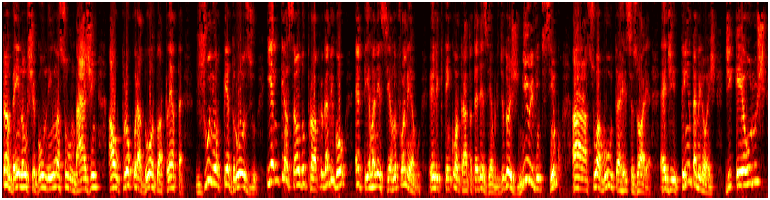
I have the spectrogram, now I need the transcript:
também não chegou nenhuma sondagem ao procurador do atleta Júnior Pedroso, e a intenção do próprio Gabigol é permanecer no Flamengo. Ele que tem contrato até dezembro de 2025, a sua multa rescisória é de 30 milhões de euros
